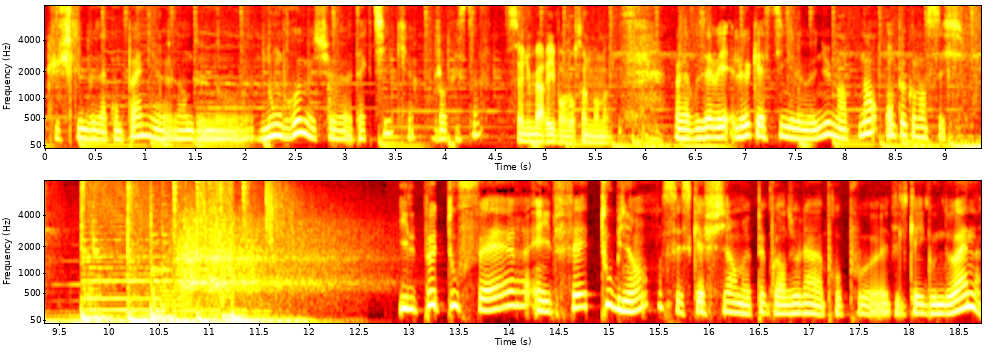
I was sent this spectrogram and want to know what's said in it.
Kuchli nous accompagne, euh, l'un de nos nombreux monsieur tactiques. Bonjour Christophe. Salut Marie, bonjour tout le monde. Voilà, vous avez le casting et le menu. Maintenant, on peut commencer. Il peut tout faire et il fait tout bien. C'est ce qu'affirme Pep Guardiola à propos euh, d'Ilkay Gundogan.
